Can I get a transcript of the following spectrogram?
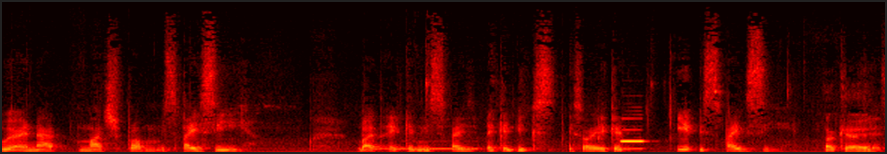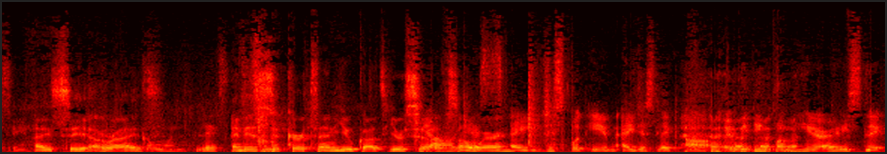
we are not much from spicy, but I can spice. I can sorry, I can eat spicy. Okay, I see. All right. Come on, let's. And this is a curtain you got yourself Yeah, somewhere? Yes, I just put in. I just like uh, everything from here is like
